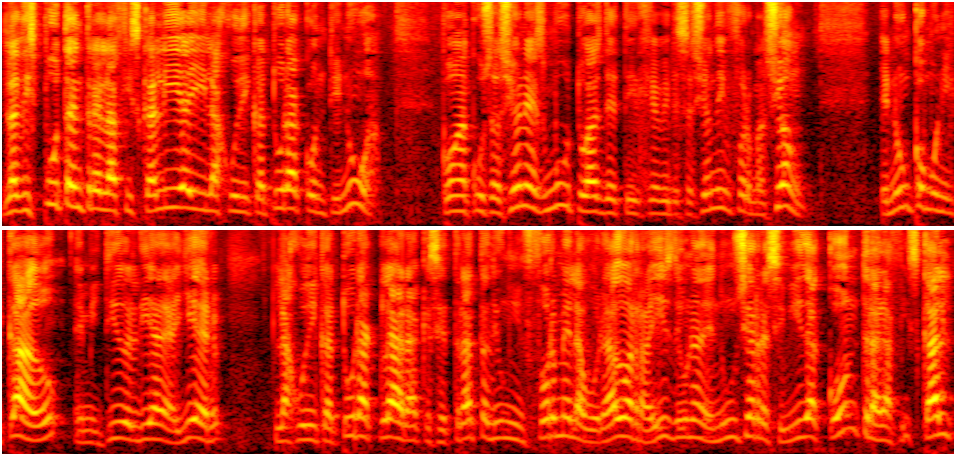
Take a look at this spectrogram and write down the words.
La disputa entre la fiscalía y la judicatura continúa con acusaciones mutuas de tergiversación de información. En un comunicado emitido el día de ayer, la Judicatura aclara que se trata de un informe elaborado a raíz de una denuncia recibida contra la fiscal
